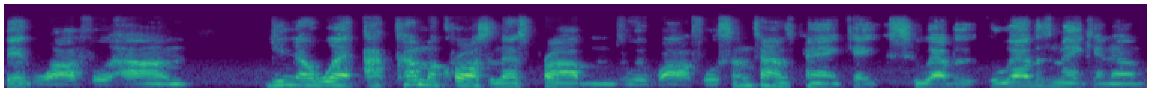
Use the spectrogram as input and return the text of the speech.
Big waffle. Um, you know what? I come across less problems with waffles. Sometimes pancakes, whoever whoever's making them,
